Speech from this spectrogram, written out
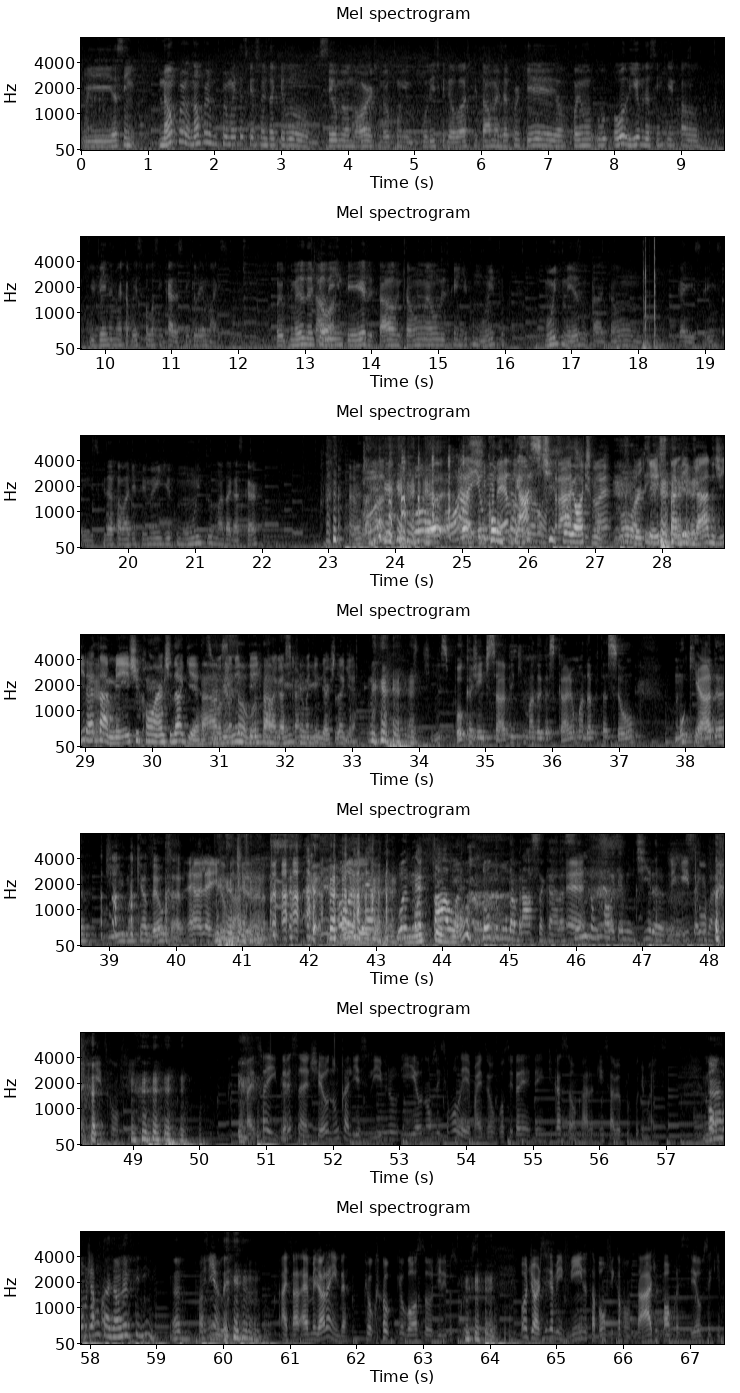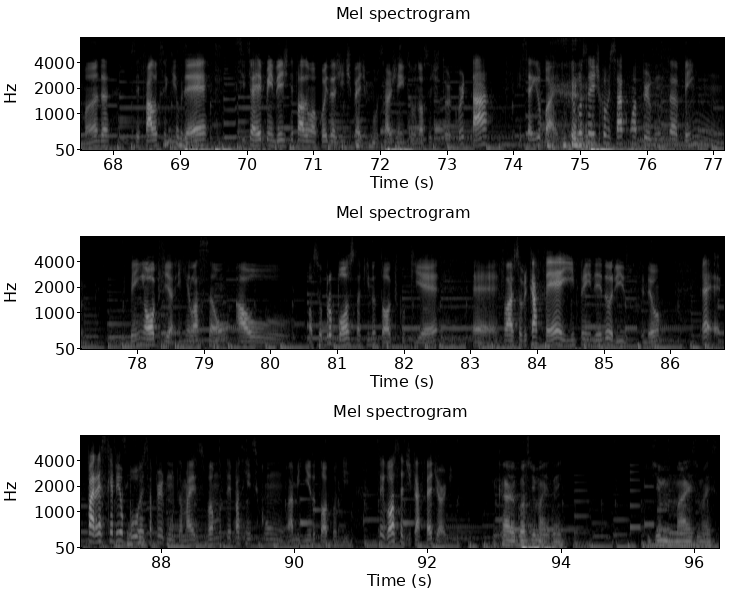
E, assim, Não por, não por, por muitas questões daquilo ser o meu norte, meu cunho político, ideológico e tal, mas é porque foi um, o, o livro assim que falou, que veio na minha cabeça e falou assim, cara, você tem que ler mais. Foi o primeiro livro Tá que eu li ótimo. inteiro e tal, então é um livro que eu indico muito, muito mesmo, tá? Então fica isso, é isso aí. Se quiser falar de filme, eu indico muito Madagascar. Olha, Aí que o um contraste foi ótimo. é? Porque está ligado diretamente com a arte da guerra. Tá, Se você não entende Madagascar, não vai aí. entender a arte da guerra. Isso. Pouca gente sabe que Madagascar é uma adaptação muqueada de Maquiavel, cara. É, olha aí. Não, mentira, não, não. Ô, André, o André fala, bom. todo mundo abraça, cara. Se É. ele não fala que é mentira, desconfia, ninguém desconfia. Mas isso aí, interessante. Eu nunca li esse livro e eu não sei se eu vou ler, mas eu gostei da, da indicação, cara. Quem sabe eu procure mais. Bom, Ah, como já tá, já é um livro fininho. É fácil Fininho? ler. Ah, tá, é melhor ainda, que eu, que eu gosto de livros curtos. Bom, George, seja bem-vindo, tá bom? Fica à vontade, o palco é seu, você que manda. Você fala o que você quiser. Se se arrepender de ter falado alguma coisa, a gente pede pro sargento, o nosso editor, cortar e segue o baile. Eu gostaria de começar com uma pergunta bem, bem óbvia em relação ao, ao seu propósito aqui no tópico, que é, é, falar sobre café e empreendedorismo, entendeu? É, é, parece que é meio Sim, burra sim. essa pergunta, mas vamos ter paciência com o amiguinho do tópico aqui. Você gosta de café, George? Cara, eu gosto demais, velho. Demais, demais.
